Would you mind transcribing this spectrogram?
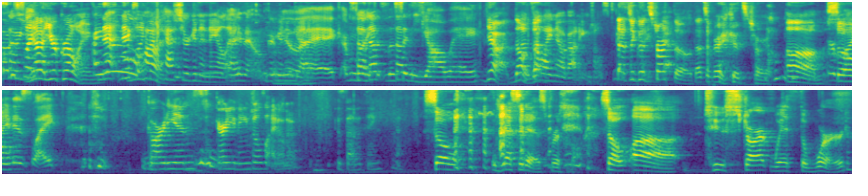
I was like, yeah, you're growing. I Ne- know. next Oh my God. podcast, you're gonna nail it. I know. I'm gonna be Yeah. like, I'm So like, that's- listen, that's- Yahweh. Yeah, no, That's that, all I know about angels. that's a good basically. start Yeah. though. That's a very good start. Um, Or so mine is like, Guardians, guardian angels. I don't know. Is that a thing? Yeah. so yes, it is. First of all, so uh, to start with the word,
